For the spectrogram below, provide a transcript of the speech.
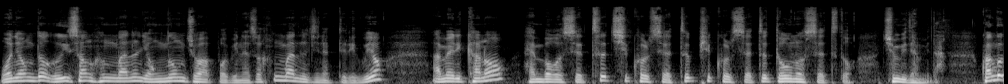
원형덕 의성 흑마늘 영농조합법인에서 흑마늘 진액 드리고요. 아메리카노, 햄버거 세트, 치콜 세트, 피콜 세트, 도넛 세트도 준비됩니다. 광고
